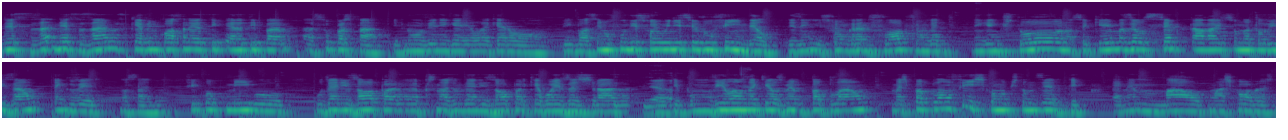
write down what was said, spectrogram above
nesses, nesses anos, Kevin Costner era tipo, era tipo a, a superstar. Tipo, não havia ninguém, ele é que era o Big Boss. E no fundo isso foi o início do fim dele. Dizem isso foi um grande flop, foi um grande, ninguém gostou, não sei o quê, mas eu sempre que estava isso na televisão, tenho que ver. Não sei, ficou comigo o Dennis Hopper, a personagem do Dennis Hopper, que é boa exagerada. Yeah. É tipo um vilão daqueles mesmo de papelão, mas papelão fixe, como eu costumo dizer. Tipo, é mesmo mau, como as cobras,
